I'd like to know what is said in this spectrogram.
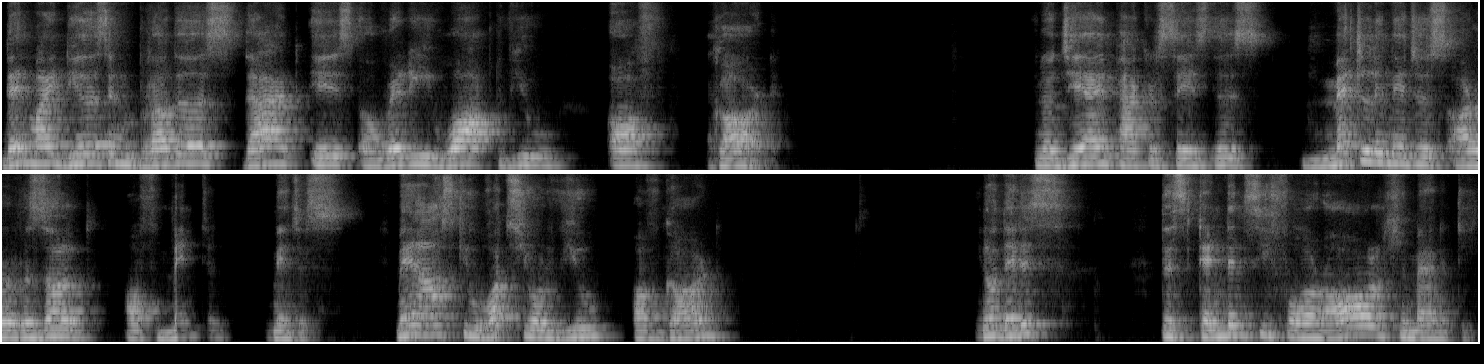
then, my dears and brothers, that is a very warped view of God. You know, J.I. Packer says this metal images are a result of mental images. May I ask you, what's your view of God? You know, there is this tendency for all humanity,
